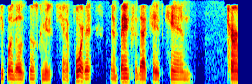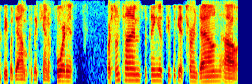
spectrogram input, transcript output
people in those those communities can't afford it, then banks in that case can turn people down because they can't afford it or sometimes the thing is people get turned down. Uh,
